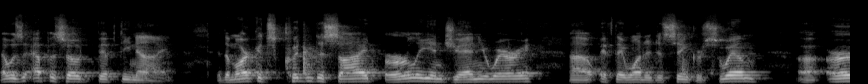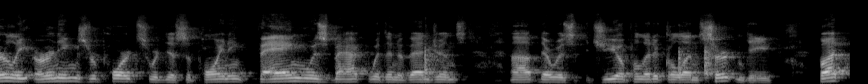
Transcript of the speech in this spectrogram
That was episode 59. The markets couldn't decide early in January uh, if they wanted to sink or swim. Uh, early earnings reports were disappointing. FANG was back with an vengeance. Uh, there was geopolitical uncertainty, but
